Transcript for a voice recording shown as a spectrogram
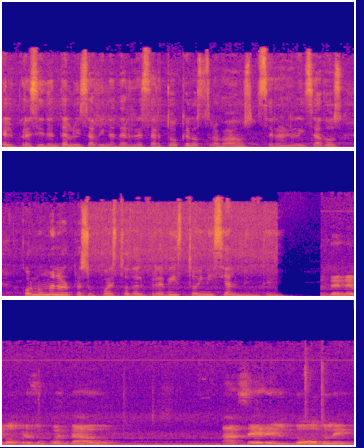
El presidente Luis Abinader resaltó que los trabajos serán realizados con un menor presupuesto del previsto inicialmente. Tenemos presupuestado hacer el doble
